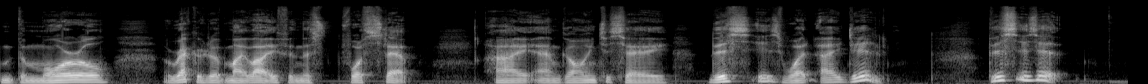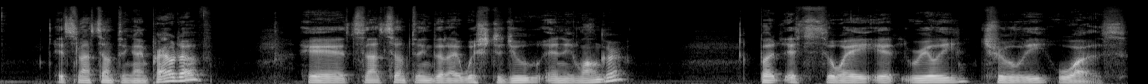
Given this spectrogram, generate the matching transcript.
the moral record of my life in this fourth step, I am going to say, this is what I did. This is it. It's not something I'm proud of. It's not something that I wish to do any longer, but it's the way it really, truly was.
